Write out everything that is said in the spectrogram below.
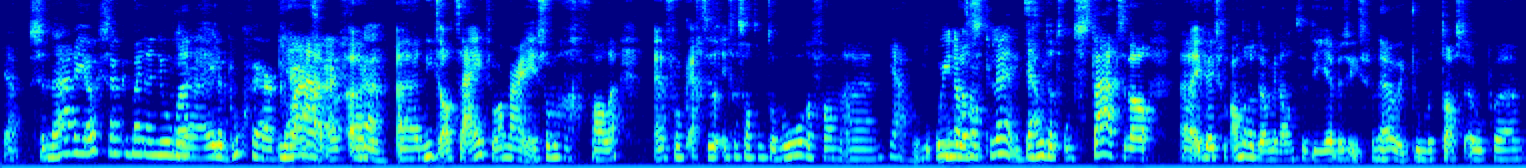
ja, scenario's, zou ik het bijna noemen. Ja, hele boekwerk Ja, eigenlijk. eh, Ja. eh, niet altijd hoor, maar in sommige gevallen. En vond ik echt heel interessant om te horen van ja, hoe, hoe je dat, dan plant. ja, hoe dat ontstaat. Terwijl ik weet van andere dominanten die hebben zoiets van nou, ik doe mijn tas open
